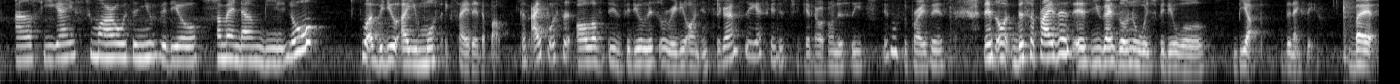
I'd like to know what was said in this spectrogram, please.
I'll see you guys tomorrow with a new video. Comment down below what video are you most excited about. Because I posted all of the video lists already on Instagram, so you guys can just check it out. Honestly, there's no surprises. There's all, the surprises is you guys don't know which video will be up the next day. But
